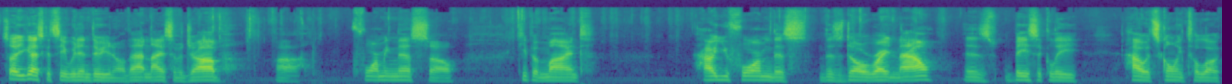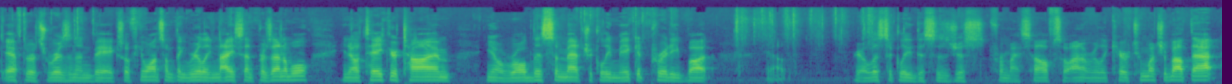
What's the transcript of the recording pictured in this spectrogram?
So you guys can see we didn't do, you know, that nice of a job uh, forming this. So keep in mind how you form this, this dough right now is basically how it's going to look after it's risen and baked. So if you want something really nice and presentable, you know, take your time, you know, roll this symmetrically, make it pretty, but you know, Realistically, this is just for myself, so I don't really care too much about that.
